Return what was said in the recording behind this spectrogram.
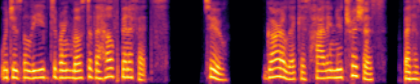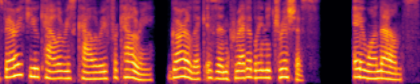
which is believed to bring most of the health benefits. 2. Garlic is highly nutritious, but has very few calories calorie for calorie. Garlic is incredibly nutritious. A 1 ounce,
